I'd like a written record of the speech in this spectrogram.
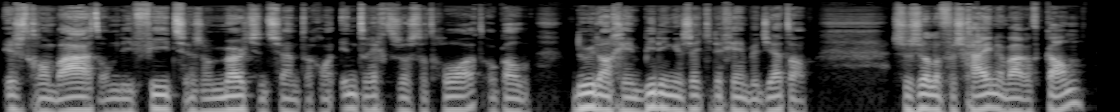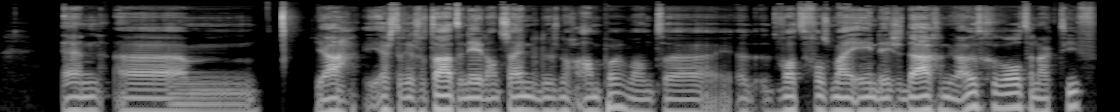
is het gewoon waard om die feeds en zo'n merchant center gewoon in te richten zoals dat hoort. Ook al doe je dan geen biedingen, zet je er geen budget op. Ze zullen verschijnen waar het kan. En um, ja, eerste resultaten in Nederland zijn er dus nog amper. Want uh, het wordt volgens mij één deze dagen nu uitgerold en actief.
